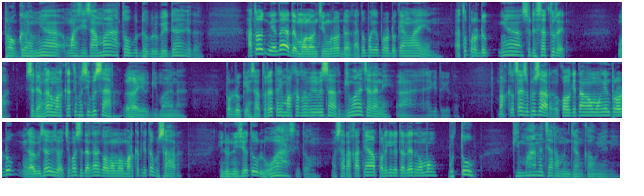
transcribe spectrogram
programnya masih sama atau udah berbeda gitu atau ternyata ada mau launching produk atau pakai produk yang lain. Atau produknya sudah saturate. Wah sedangkan marketnya masih besar. Ah ya gimana? Produk yang saturate tapi market masih besar. Gimana cara nih? Ah kayak gitu gitu market saya sebesar kalau kita ngomongin produk nggak bisa bisa cuma sedangkan kalau ngomong market kita besar. Indonesia tuh luas gitu. Masyarakatnya apalagi kita lihat ngomong butuh. Gimana cara menjangkaunya nih?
